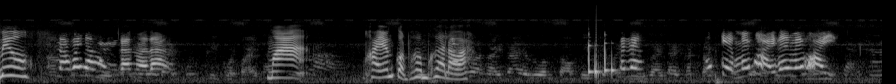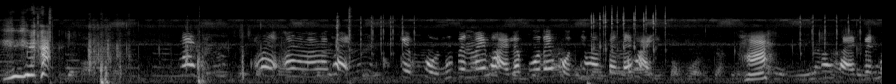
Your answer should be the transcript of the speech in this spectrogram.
มิวเราก็ยังเหมือนกันมาดังมาใครยังกดเพิ่มเพื่อนเราวะก็เลยกูเก็บไม่ไผ่ได้ไม่ไผ่ไม่ไม่ไม่ไม่ไม่ใช่เก็บผลที่เป็นไม้ไผ่แล้วกูได้ผลที่มันเป็นไม้ไผ่ฮะสงสัยเป็นพ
